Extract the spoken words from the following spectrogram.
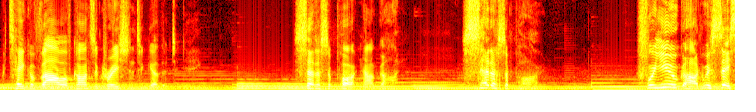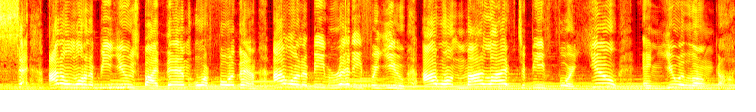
We take a vow of consecration together today. Set us apart now, God. Set us apart. For you, God, we say, I don't want to be used by them or for them. I want to be ready for you. I want my life to be for you and you alone, God.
